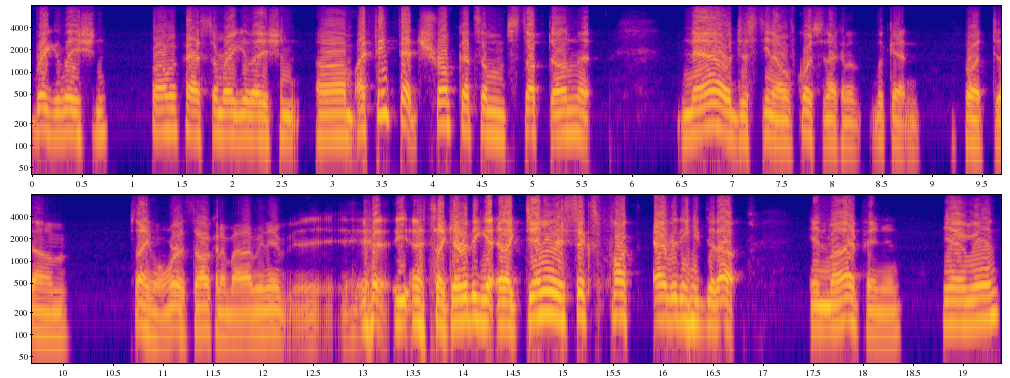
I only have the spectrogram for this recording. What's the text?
regulation. Obama passed some regulation. Um, I think that Trump got some stuff done that now just you know, of course, they're not going to look at, but um, it's not even worth talking about. I mean, it, it, it's like everything, like January 6th fucked everything he did up, in my opinion. You know what I mean?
